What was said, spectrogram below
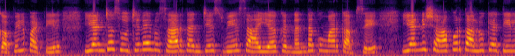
कपिल पाटील यांच्या सूचनेनुसार त्यांचे स्वीय सहाय्यक नंदकुमार कापसे यांनी शहापूर तालुक्यातील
